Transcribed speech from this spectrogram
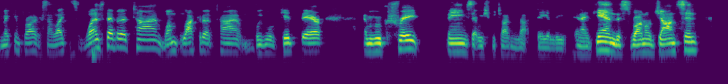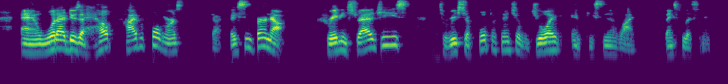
Making progress. I like this one step at a time, one block at a time. We will get there and we will create things that we should be talking about daily. And again, this is Ronald Johnson. And what I do is I help high performers that are facing burnout, creating strategies to reach their full potential with joy and peace in their life. Thanks for listening.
